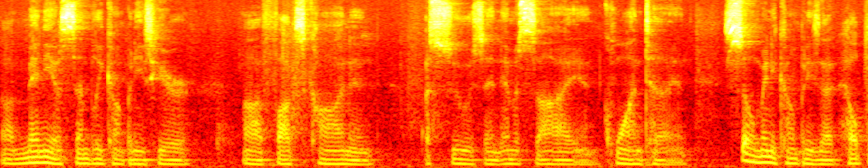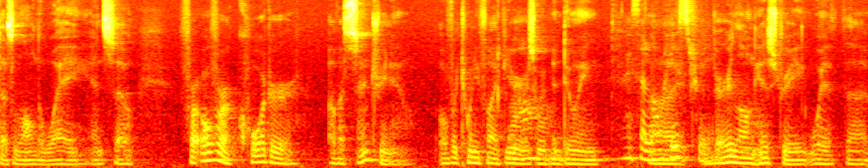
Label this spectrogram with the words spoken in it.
uh, many assembly companies here, uh, Foxconn and ASUS and MSI and Quanta, and so many companies that helped us along the way. And so, for over a quarter of a century now, over 25 years, wow. we've been doing. That's a long uh, history. Very long history with uh,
